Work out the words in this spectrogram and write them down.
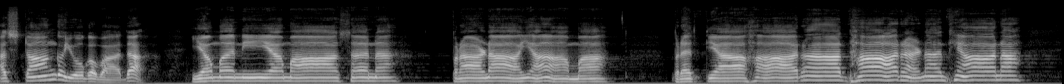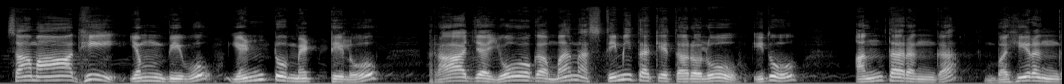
ಅಷ್ಟಾಂಗ ಯೋಗವಾದ ಯಮನಿಯಮಾಸನ ಪ್ರಾಣಾಯಾಮ ಪ್ರತ್ಯಾಹಾರ ಧಾರಣ ಧ್ಯಾನ, ಸಮಾಧಿ ಎಂಬಿವು ಎಂಟು ಮೆಟ್ಟಿಲು ರಾಜಯೋಗ ಮನ ಸ್ಥಿಮಿತಕ್ಕೆ ತರಲು ಇದು ಅಂತರಂಗ, ಬಹಿರಂಗ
